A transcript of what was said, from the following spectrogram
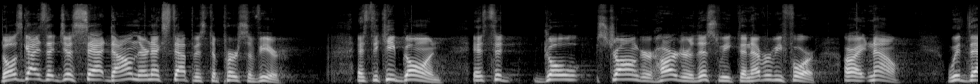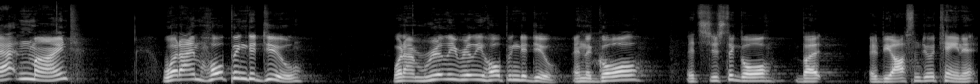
Those guys that just sat down, their next step is to persevere, it's to keep going, it's to go stronger, harder this week than ever before. All right, now, with that in mind, what I'm hoping to do, what I'm really, really hoping to do, and the goal, it's just a goal, but it'd be awesome to attain it,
